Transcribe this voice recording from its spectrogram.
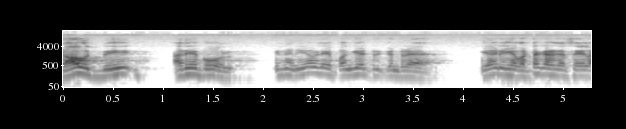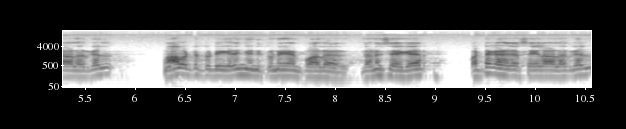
தாவூத்பி அதேபோல் இந்த நிகழ்வில் பங்கேற்றிருக்கின்ற ஏனைய வட்டக்கழக செயலாளர்கள் மாவட்டத்துடைய இளைஞணி துணை அமைப்பாளர் தனசேகர் வட்டக்கழக செயலாளர்கள்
